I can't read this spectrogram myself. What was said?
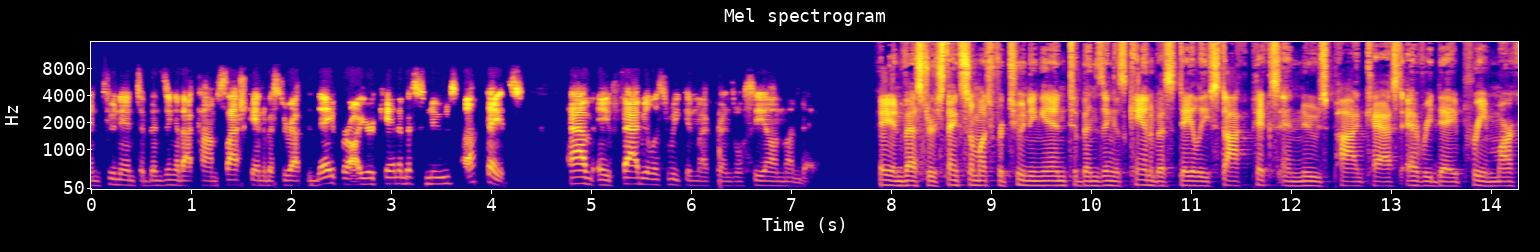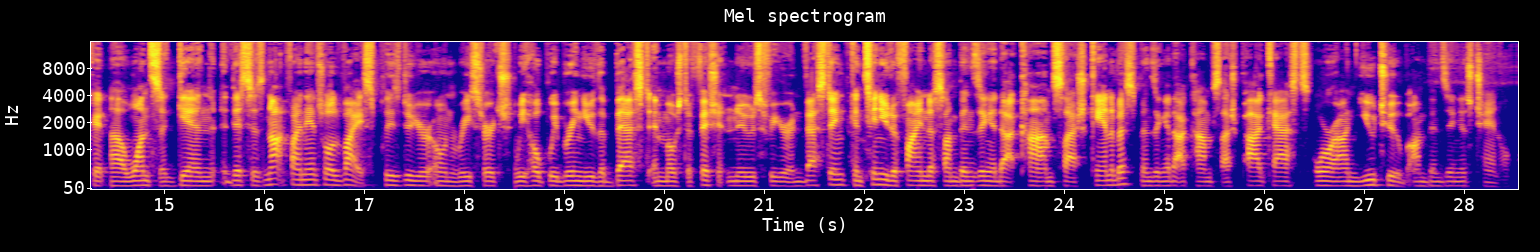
and tune in to benzinga.com slash cannabis throughout the day for all your cannabis news updates. Have a fabulous weekend, my friends. We'll see you on Monday. Hey, investors, thanks so much for tuning in to Benzinga's Cannabis Daily Stock Picks and News Podcast every day pre market. Uh, once again, this is not financial advice. Please do your own research. We hope we bring you the best and most efficient news for your investing. Continue to find us on benzinga.com slash cannabis, benzinga.com slash podcasts, or on YouTube on Benzinga's channel.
